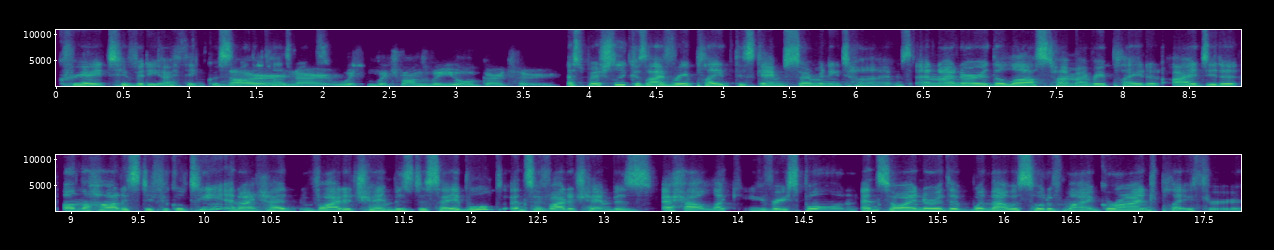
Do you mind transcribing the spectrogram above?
creativity, I think, was No, no. Which, which ones were your go to? especially because I've replayed this game so many times. And I know the last time I replayed it, I did it on the hardest difficulty and I had Vita Chambers disabled. And so Vita Chambers are how like you respawn. And so I know that when that was sort of my grind playthrough,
